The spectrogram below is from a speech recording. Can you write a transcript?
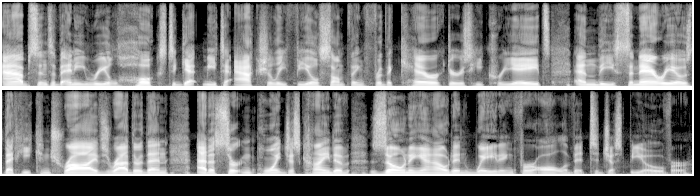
absence of any real hooks to get me to actually feel something for the characters he creates and the scenarios that he contrives, rather than at a certain point just kind of zoning out and waiting for all of it to just be over.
